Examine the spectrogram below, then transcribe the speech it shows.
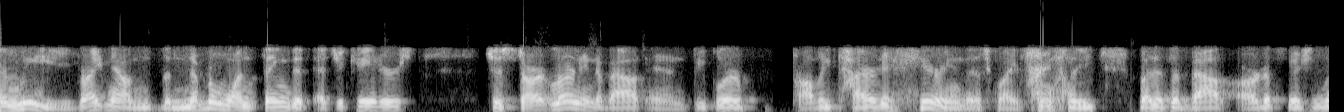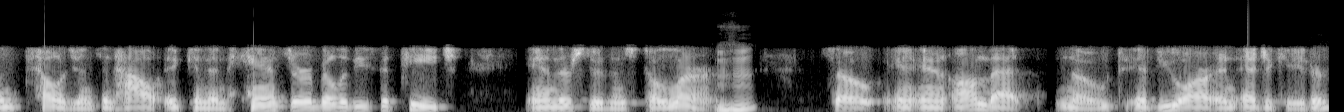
to me right now the number one thing that educators to start learning about, and people are probably tired of hearing this, quite frankly, but it's about artificial intelligence and how it can enhance their abilities to teach and their students to learn. Mm-hmm. So, and, and on that note, if you are an educator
